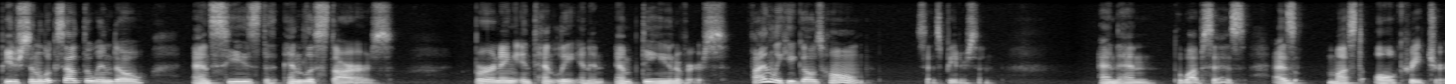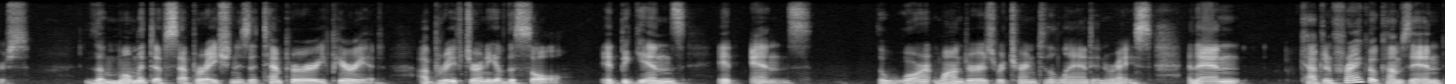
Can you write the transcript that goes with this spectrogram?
Peterson looks out the window and sees the endless stars burning intently in an empty universe. Finally, he goes home, says Peterson. And then the wub says, as must all creatures. The moment of separation is a temporary period, a brief journey of the soul. It begins, it ends. The wanderers return to the land in race. And then Captain Franco comes in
